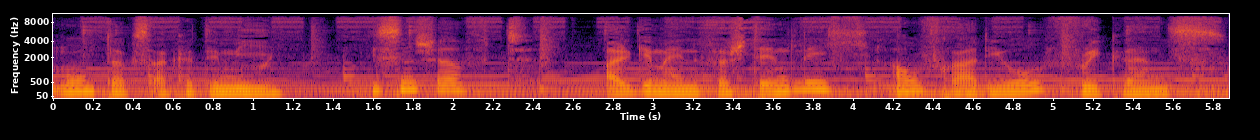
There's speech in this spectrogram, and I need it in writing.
Montagsakademie Wissenschaft allgemein verständlich auf Radio Frequenz.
